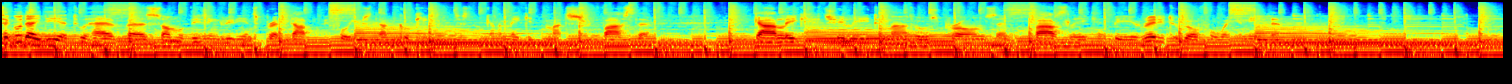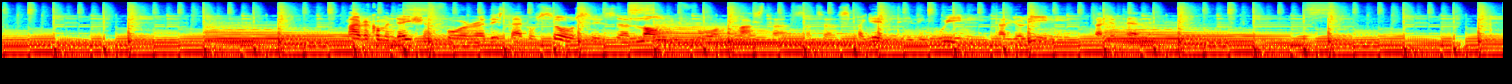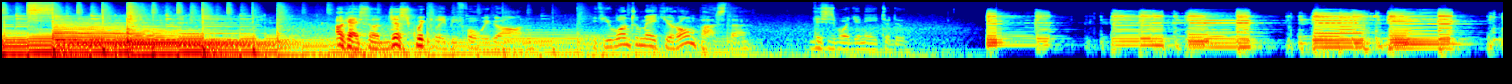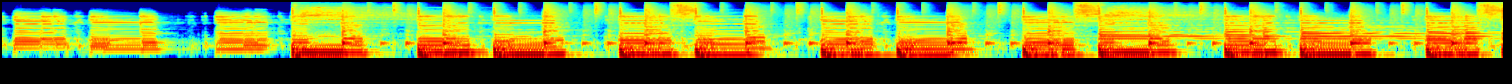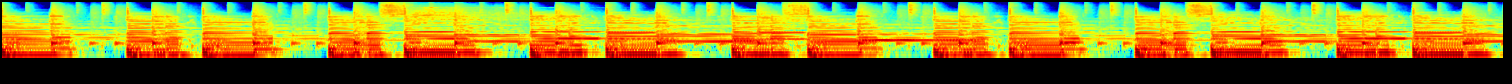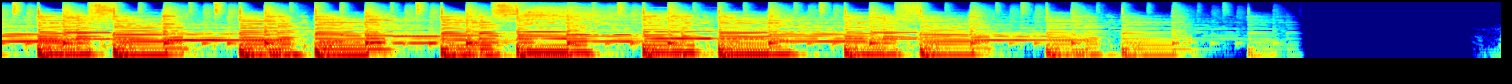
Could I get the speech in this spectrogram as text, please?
It's a good idea to have uh, some of these ingredients prepped up before you start cooking, just gonna make it much faster. Garlic, chili, tomatoes, prawns and parsley can be ready to go for when you need them. My recommendation for uh, this type of sauce is uh, long form pasta such as spaghetti, linguini, tagliolini, tagliatelle. Okay, so just quickly before we go on, if you want to make your own pasta, this is what you need to do.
